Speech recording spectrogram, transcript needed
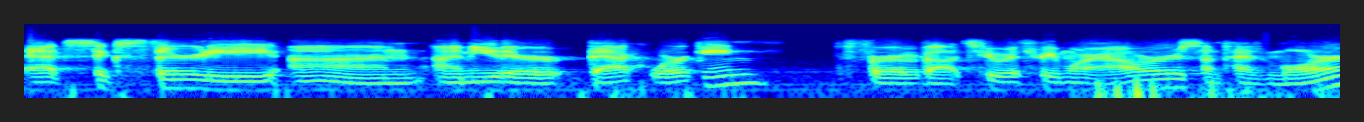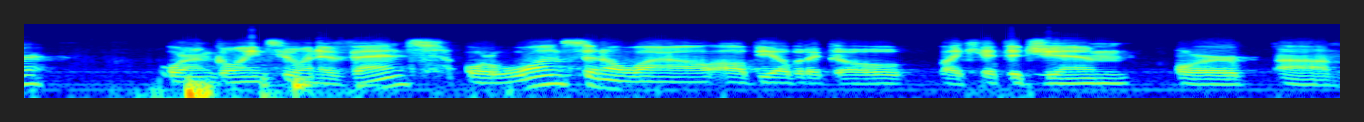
at 6.30 on, I'm either back working for about two or three more hours, sometimes more, or I'm going to an event, or once in a while I'll be able to go like hit the gym or um,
